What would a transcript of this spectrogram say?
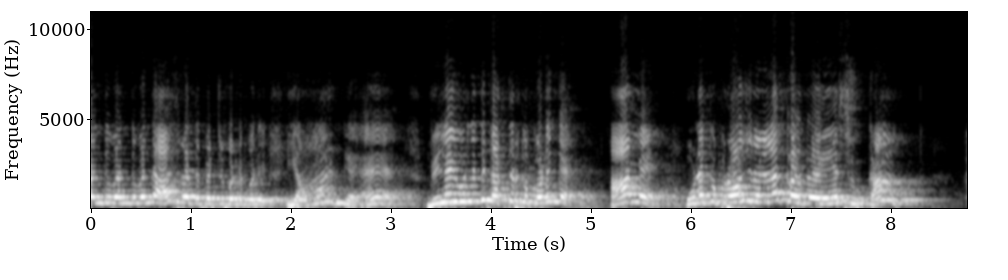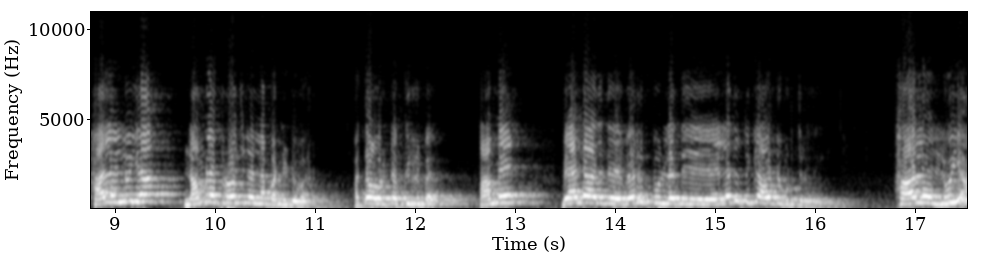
வந்து வந்து வந்து ஆசீர்வாதத்தை பெற்றுக்கொண்டு போகுது. யாருங்க? விலை உறுதி கத்திற்கு கொடுங்க. ஆமே உனக்கு பிரயோஜனம் எல்லாம் இயேசுக்கா ஹலலுயா நம்மளே பிரயோஜனம் எல்லாம் பண்ணிடுவார். அதான் அவர்கிட்ட கிருபை. ஆமே வேண்டாதது வெறுப்பு உள்ளது எல்லாத்தையும் தூக்கி அவர்கிட்ட கொடுத்துருது. ஹalleluya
